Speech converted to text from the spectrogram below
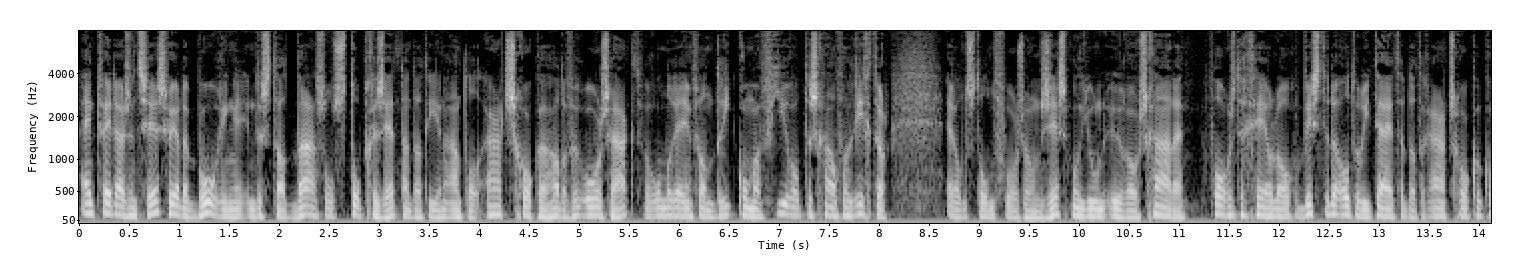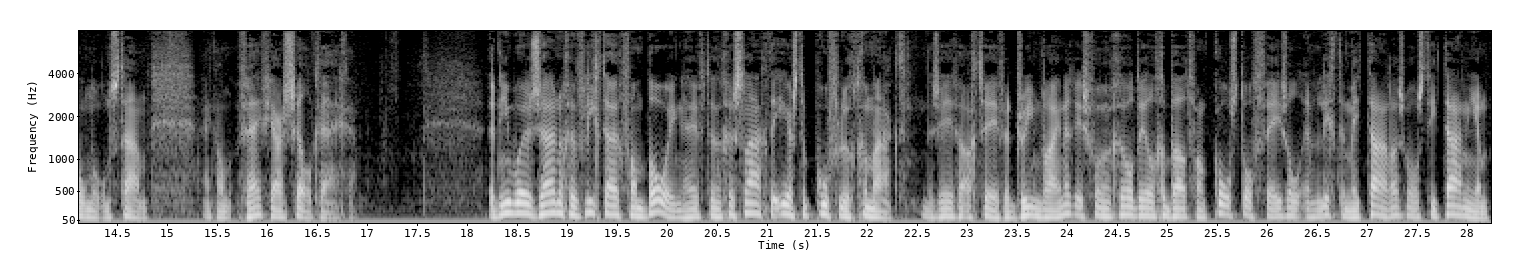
Eind 2006 werden boringen in de stad Basel stopgezet nadat die een aantal aardschokken hadden veroorzaakt, waaronder een van 3,4 op de schaal van Richter. Er ontstond voor zo'n 6 miljoen euro schade. Volgens de geoloog wisten de autoriteiten dat er aardschokken konden ontstaan. Hij kan vijf jaar cel krijgen. Het nieuwe zuinige vliegtuig van Boeing heeft een geslaagde eerste proefvlucht gemaakt. De 787 Dreamliner is voor een groot deel gebouwd van koolstofvezel en lichte metalen zoals titanium.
